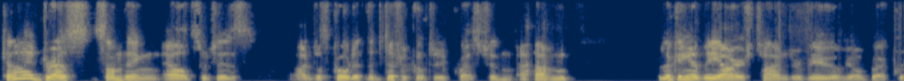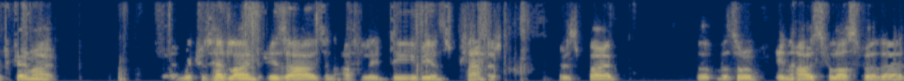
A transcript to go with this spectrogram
can I address something else, which is, I've just called it the difficulty question. Um, looking at the Irish Times review of your book, which came out, which was headlined, Is Ours an Utterly Deviant Planet? It was by the, the sort of in-house philosopher there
